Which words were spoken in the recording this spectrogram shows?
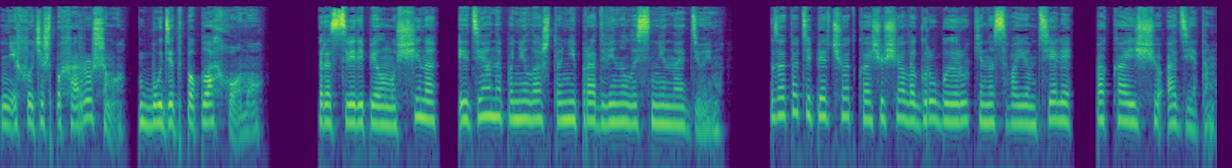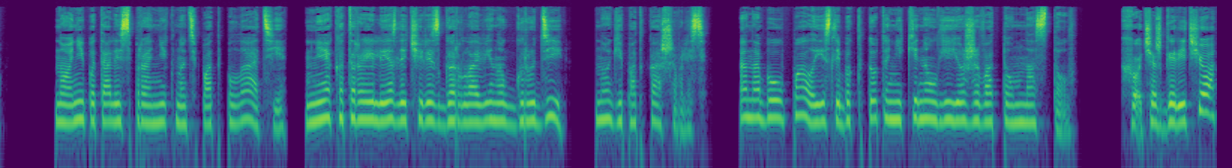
«Не хочешь по-хорошему, будет по-плохому», — рассверепел мужчина, и Диана поняла, что не продвинулась ни на дюйм. Зато теперь четко ощущала грубые руки на своем теле, пока еще одетом. Но они пытались проникнуть под платье, некоторые лезли через горловину к груди, ноги подкашивались. Она бы упала, если бы кто-то не кинул ее животом на стол. Хочешь горячо?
